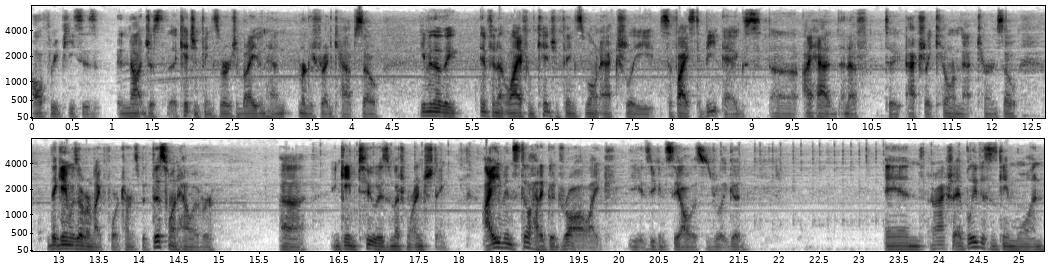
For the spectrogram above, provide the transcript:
all three pieces, and not just the Kitchen Finks version, but I even had Murderous Redcap. So even though the infinite life from Kitchen Finks won't actually suffice to beat eggs, uh, I had enough to actually kill him that turn. So the game was over in like four turns. But this one, however, uh, in game two is much more interesting. I even still had a good draw. Like as you can see, all this is really good. And or actually, I believe this is game one.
